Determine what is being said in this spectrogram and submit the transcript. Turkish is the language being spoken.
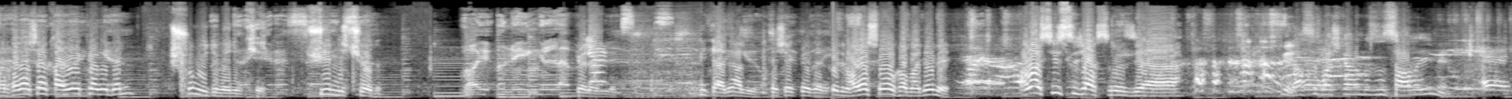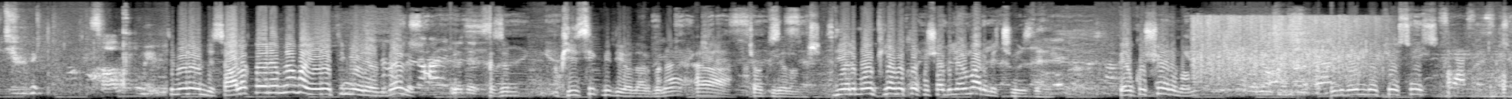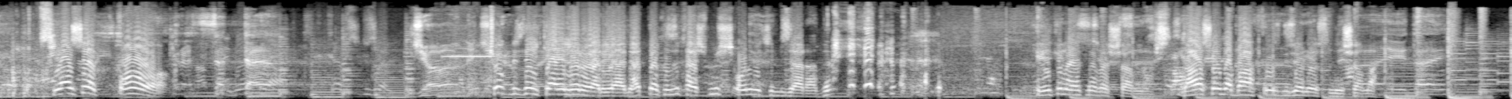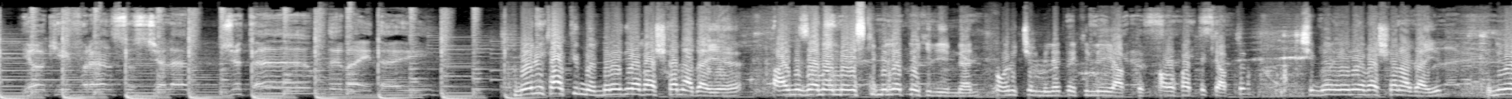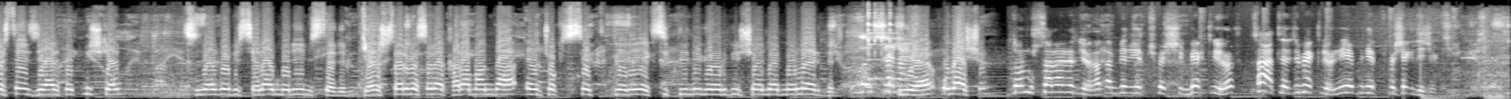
Arkadaşlar kahve ikram edelim. Şu muydu benimki? Birini içiyordum. Misin? Bir tane alayım. Teşekkür ederim. Dedim, hava soğuk ama değil mi? Ama siz sıcaksınız ya. Nasıl başkanımızın sağlığı iyi mi? Yönetim önemli. Sağlık da önemli ama yönetim de önemli değil mi? Kızım pisik mi diyorlar buna? Ha, çok güzel olmuş. Diyelim 10 kilometre koşabilen var mı içinizde? Ben koşuyorum ama. Bir bölüm döküyorsunuz. Siyaset. Oo. Çok bizde hikayeler var yani. Hatta kızı kaçmış, onun için bizi aradı. Eğitim hayatına başarılar. Daha sonra da bahtınız güzel olsun inşallah. Mevlüt Akgün ben belediye başkan adayı. Aynı zamanda eski milletvekiliyim ben. 13 yıl milletvekilliği yaptım. Avukatlık yaptım. Şimdi belediye başkan adayım. Üniversiteyi ziyaret etmişken sizlere de bir selam vereyim istedim. Gençler mesela Karaman'da en çok hissettikleri, eksikliğini gördüğü şeyler nelerdir diye ulaşım. Dolmuş zarar ediyor. Adam 1.75'in bekliyor. Saatlerce bekliyor. Niye 1.75'e gidecek?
